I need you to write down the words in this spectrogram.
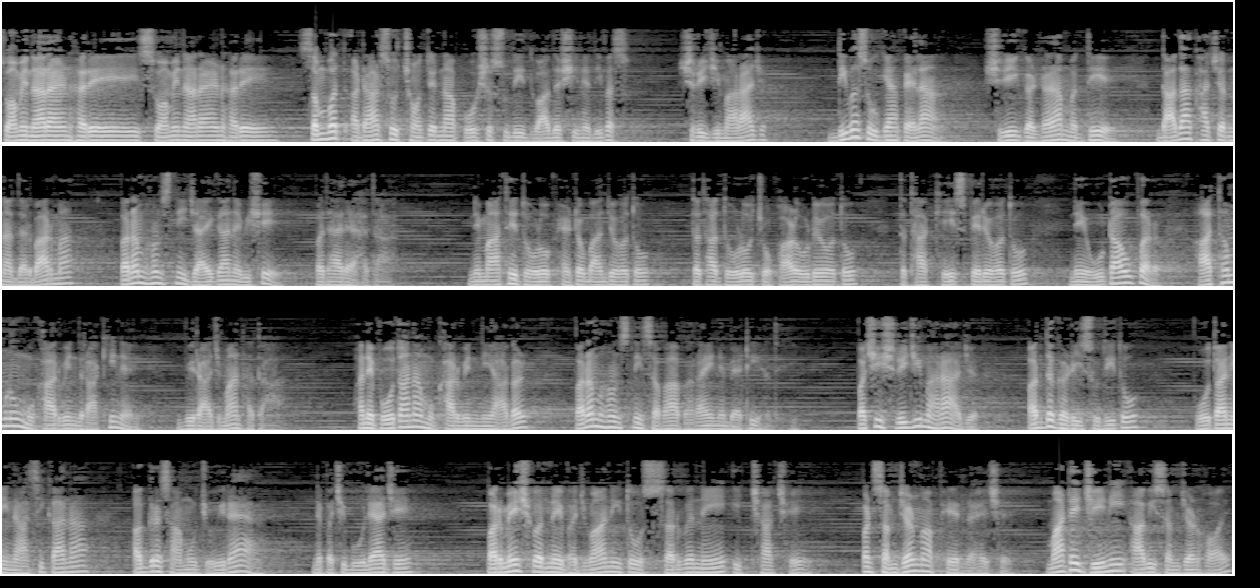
સ્વામિનારાયણ હરે સ્વામિનારાયણ હરે. સંવત અઢારસો છોતેરના પોષ સુધી દ્વાદશીને દિવસ. શ્રીજી મહારાજ, દિવસ ઉગ્યા પહેલા શ્રી ગઢડા મધ્યે દાદા ખાચરના દરબારમાં પરમહંસની જાયગાને વિશે પધાર્યા હતા. ને માથે ધોળો ફેંટો બાંધ્યો હતો, તથા ધોળો ચોફાળ ઓઢ્યો હતો, તથા ખેસ પહેર્યો હતો, ને ઊંટા ઉપર હાથમણું મુખારવિંદ રાખીને વિરાજમાન હતા. અને પોતાના મુખારવિંદની આગળ પરમહંસની સભા ભરાઈને બેઠી હતી. પછી શ્રીજી મહારાજ અર્ધઘડી સુધી તો પોતાની નાસિકાના અગ્ર સામું જોઈ રહ્યા ને પછી બોલ્યા છે, પરમેશ્વરને ભજવાની તો સર્વને ઈચ્છા છે, પણ સમજણમાં ફેર રહે છે. માટે જેની આવી સમજણ હોય,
